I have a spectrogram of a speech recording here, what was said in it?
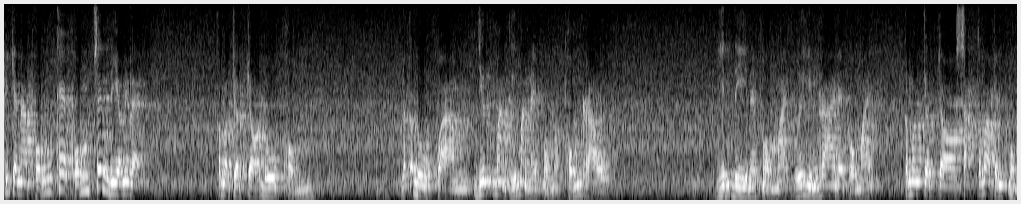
พิจารณาผมแค่ผมเส้นเดียวนี่แหละกำหนดจดจ่อดูผม แล้วก็ดูความยึดมั่นถือมั่นในผมว่าผมเรายินดีในผมไหมหรือยินร้ายในผมไหมกำหนดจดจ่อสักแต่ว่าเป็นผม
